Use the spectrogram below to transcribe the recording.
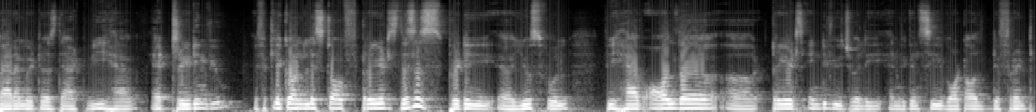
parameters that we have at TradingView. If you click on list of trades, this is pretty uh, useful. We have all the uh, trades individually and we can see what all different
